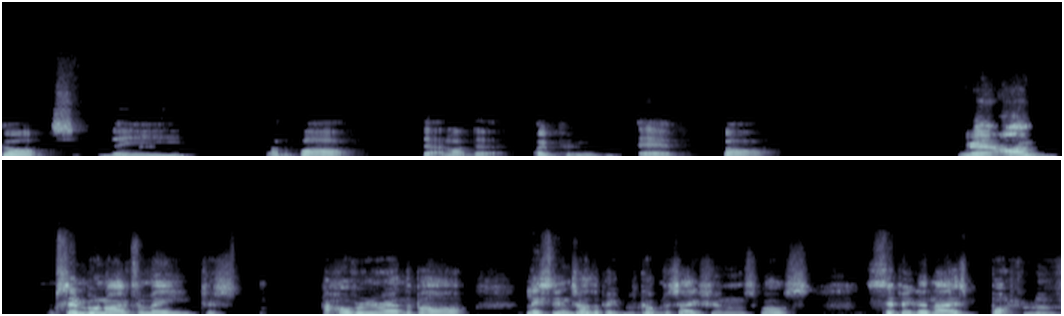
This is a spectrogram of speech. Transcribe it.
got the like the bar, that like the open air bar. Yeah, I'm simple night for me, just hovering around the bar, listening to other people's conversations whilst sipping a nice bottle of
